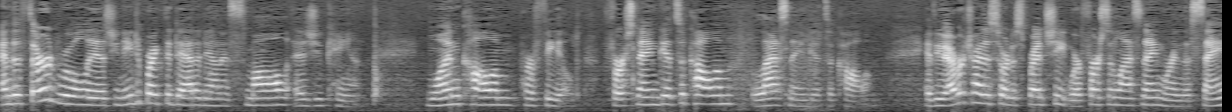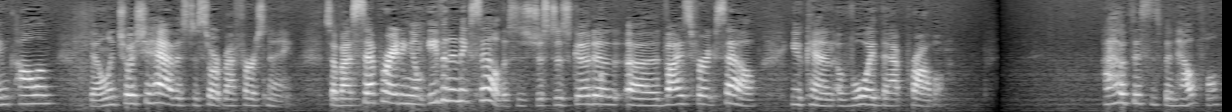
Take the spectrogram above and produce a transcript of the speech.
And the third rule is you need to break the data down as small as you can. One column per field. First name gets a column, last name gets a column. Have you ever tried to sort a spreadsheet where first and last name were in the same column? The only choice you have is to sort by first name. So by separating them, even in Excel, this is just as good uh, advice for Excel, you can avoid that problem. I hope this has been helpful,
